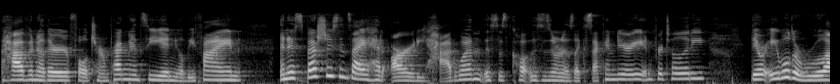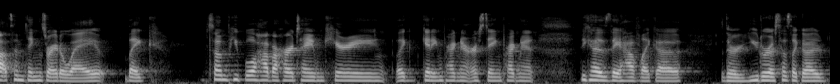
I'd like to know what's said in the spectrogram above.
have another full term pregnancy, and you'll be fine. And especially since I had already had one, this is called this is known as like secondary infertility. They were able to rule out some things right away. Like some people have a hard time carrying like getting pregnant or staying pregnant because they have like a their uterus has like a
